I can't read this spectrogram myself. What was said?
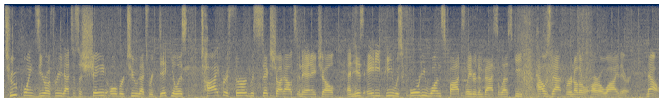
2.03. That's just a shade over two. That's ridiculous. Tied for third with six shutouts in the NHL. And his ADP was 41 spots later than Vasilevskiy. How's that for another ROI there? Now,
